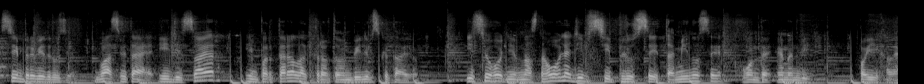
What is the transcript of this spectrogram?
Всім привіт, друзі! Вас вітає Іді Сайер, імпортер електроавтомобілів з Китаю. І сьогодні в нас на огляді всі плюси та мінуси Honda MNV. Поїхали!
